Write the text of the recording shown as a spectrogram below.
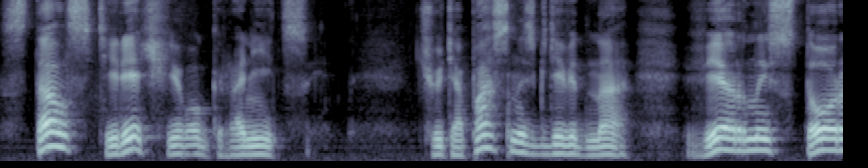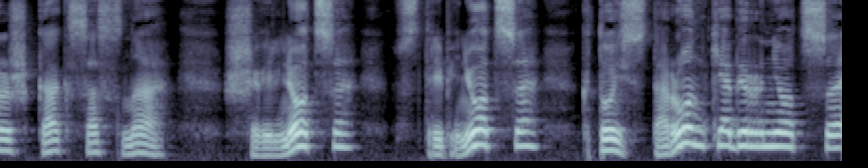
стал стеречь его границы. Чуть опасность где видна, верный сторож, как сосна, шевельнется, встрепенется, к той сторонке обернется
